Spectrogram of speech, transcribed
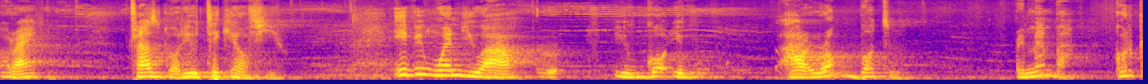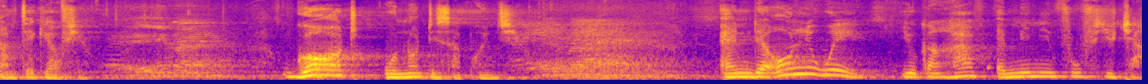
All right? Trust God. He'll take care of you. Even when you are you've got you are rock bottom, remember, God can take care of you. God will not disappoint you. And the only way you can have a meaningful future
